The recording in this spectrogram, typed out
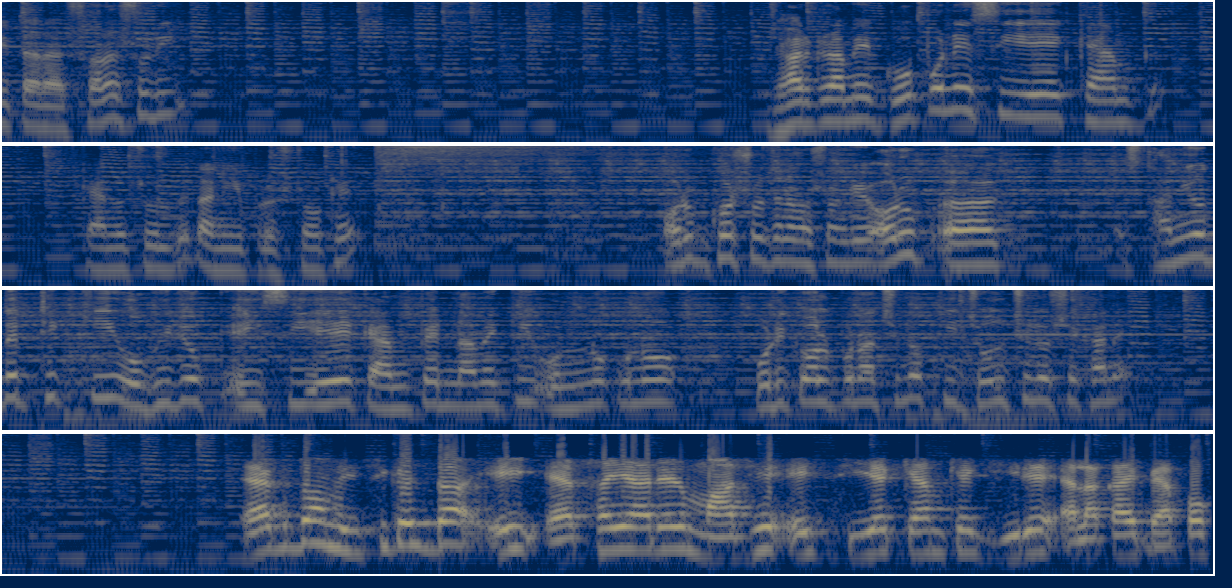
নেতারা সরাসরি। ঝাড়গ্রামে গোপনে সিএ ক্যাম্প কেন চলবে তা নিয়ে প্রশ্ন ওঠে। অরূপ ঘোষ রয়েছেন আমার সঙ্গে। অরূপ স্থানীয়দের ঠিক কি অভিযোগ এই সিএ ক্যাম্পের নামে কি অন্য কোনো পরিকল্পনা ছিল? কি চলছিল সেখানে? একদম ঋষিকেশ দা এই এসআইআর এর মাঝে এই সিএ ক্যাম্পকে ঘিরে এলাকায় ব্যাপক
